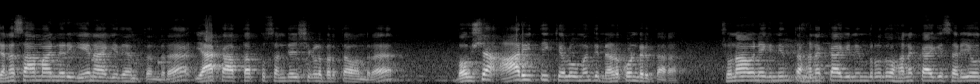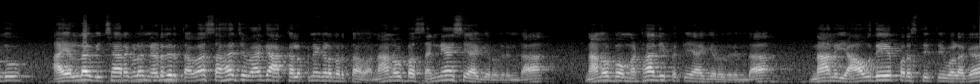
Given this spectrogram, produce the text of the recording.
ಜನಸಾಮಾನ್ಯರಿಗೆ ಏನಾಗಿದೆ ಅಂತಂದ್ರೆ ಯಾಕೆ ಆ ತಪ್ಪು ಸಂದೇಶಗಳು ಬರ್ತಾವಂದ್ರೆ ಬಹುಶಃ ಆ ರೀತಿ ಕೆಲವು ಮಂದಿ ನಡ್ಕೊಂಡಿರ್ತಾರ. ಚುನಾವಣೆಗೆ ನಿಂತ ಹಣಕ್ಕಾಗಿ ನಿಂದಿರೋದು, ಹಣಕ್ಕಾಗಿ ಸರಿಯೋದು, ಆ ಎಲ್ಲ ವಿಚಾರಗಳು ನಡೆದಿರ್ತಾವ. ಸಹಜವಾಗಿ ಆ ಕಲ್ಪನೆಗಳು ಬರ್ತಾವ. ನಾನೊಬ್ಬ ಸನ್ಯಾಸಿ ಆಗಿರೋದ್ರಿಂದ, ನಾನೊಬ್ಬ ಮಠಾಧಿಪತಿ ಆಗಿರೋದ್ರಿಂದ, ನಾನು ಯಾವುದೇ ಪರಿಸ್ಥಿತಿ ಒಳಗೆ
